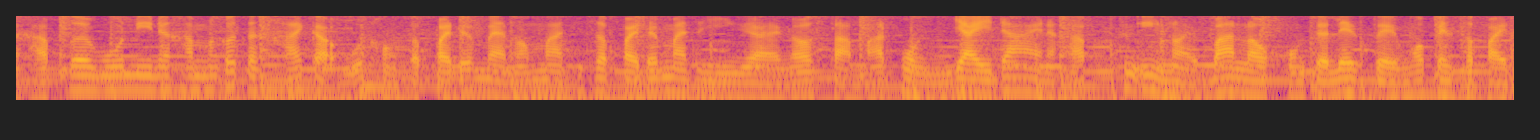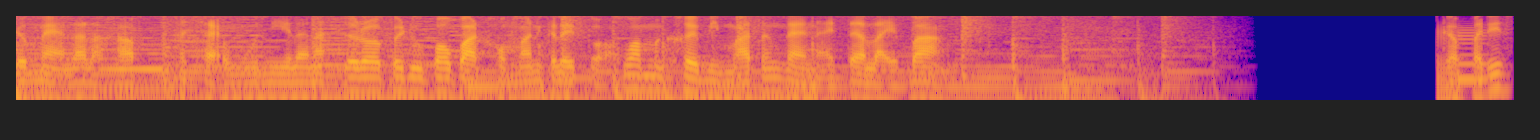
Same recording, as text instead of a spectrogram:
นะครับโดยวุธนี้นะครับมันก็จะคล้ายกับอาวุธของสไปเดอร์แมนมากๆที่สไปเดอร์แมนจะยิงแรงเราสามารถหนใยได้นะครับซึ่งอีกหน่อยบ้านเราคงจะเรียกตัวเองว่าเป็นสไปเดอร์แมนแล้วล่ะครับถ้าใช้อาวุธนี้แล้วนะเดี๋ยวเราไปดูประวัติของมันกันเลยดีกว่าว่ามันเคยมีมาตั้งแต่ไหนแต่ไรบ้าง กลับไปที่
